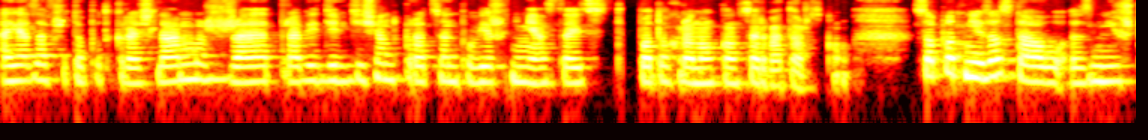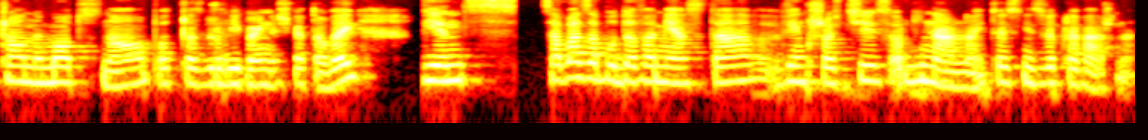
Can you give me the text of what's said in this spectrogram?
a ja zawsze to podkreślam, że prawie 90% powierzchni miasta jest pod ochroną konserwatorską. Sopot nie został zniszczony mocno podczas II wojny światowej, więc cała zabudowa miasta w większości jest oryginalna i to jest niezwykle ważne.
